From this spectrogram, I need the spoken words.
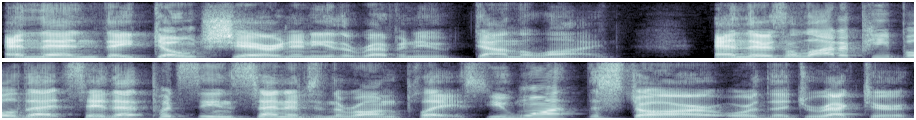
and then they don't share in any of the revenue down the line. And there's a lot of people that say that puts the incentives in the wrong place. You want the star or the director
